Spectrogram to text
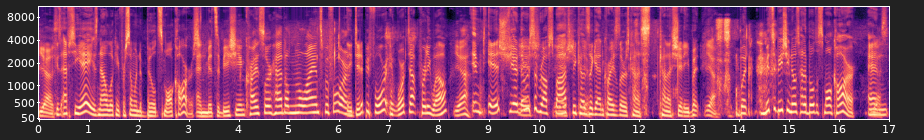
Yes. Because FCA is now looking for someone to build small cars. And Mitsubishi and Chrysler had an alliance before. they did it before. It worked out pretty well. yeah. Ish. Yeah, there were some rough spots Ish, because yeah. again, Chrysler is kind of kind of shitty, but Yeah. but Mitsubishi knows how to build a small car, and Yes.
